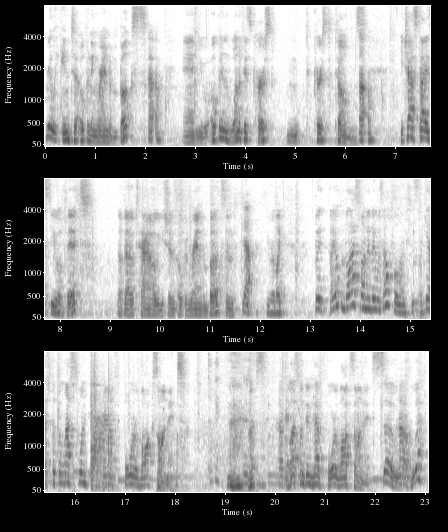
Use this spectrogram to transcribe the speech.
really into opening random books, Uh oh. and you opened one of his cursed, mm, cursed tomes. Uh oh. He chastised you a bit about how you shouldn't open random books, and Yeah. you were like, but I opened the last one and it was helpful. And he's like, yes, but the last one didn't have four locks on it. It's okay. Oops. Okay. The last one didn't have four locks on it. So, Oh.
